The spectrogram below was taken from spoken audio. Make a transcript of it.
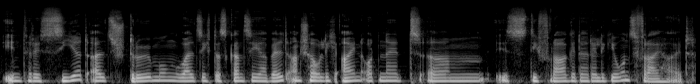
interessiert als Strömung, weil sich das Ganze ja weltanschaulich einordnet, ähm, ist die Frage der Religionsfreiheit.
